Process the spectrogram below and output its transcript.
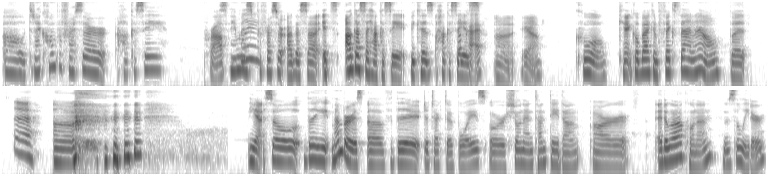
Oh, did I call him Professor Hakase? Probably. His name is Professor Agasa. It's Agasa Hakase because Hakase is Okay. uh yeah. Cool. Can't go back and fix that now, but Eh. Uh, yeah, so the members of the Detective Boys, or Shonen Tantei Dan, are Edogawa Conan, who's the leader,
